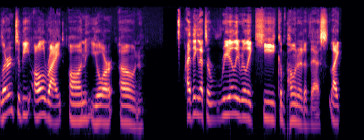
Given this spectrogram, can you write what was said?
learn to be all right on your own. I think that's a really, really key component of this. Like,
